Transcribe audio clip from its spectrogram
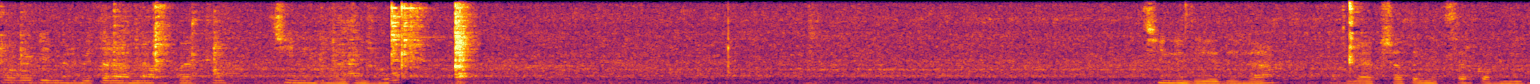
পরে ডিমের ভিতরে আমি অল্প একটু চিনি দিয়ে দিব। চিনি দিয়ে দিলাম। তাহলে একসাথে মিক্সার করে নেব।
